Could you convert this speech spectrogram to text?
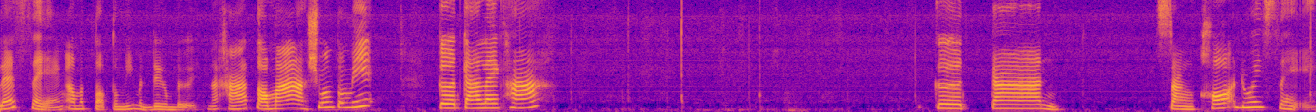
และแสงเอามาตอบตรงนี้เหมือนเดิมเลยนะคะ ต่อมาช่วงตรงนี้ เกิดการอะไรคะ เกิดการสังเคราะห์ด้วยแสง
